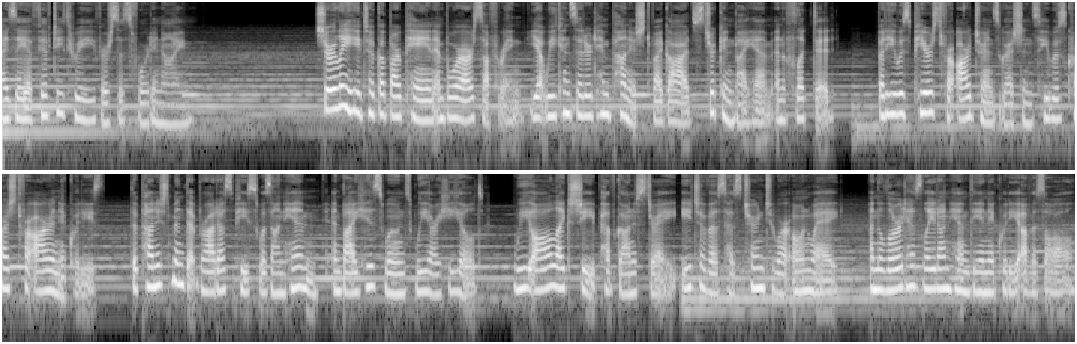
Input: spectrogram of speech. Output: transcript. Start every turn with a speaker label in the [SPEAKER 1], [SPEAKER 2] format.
[SPEAKER 1] Isaiah 53, verses 4 to 9. Surely he took up our pain and bore our suffering, yet we considered him punished by God, stricken by him, and afflicted. But he was pierced for our transgressions, he was crushed for our iniquities. The punishment that brought us peace was on him, and by his wounds we are healed. We all, like sheep, have gone astray. Each of us has turned to our own way, and the Lord has laid on him the iniquity of us all.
